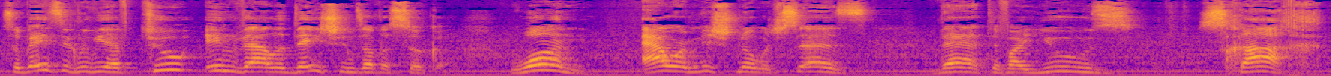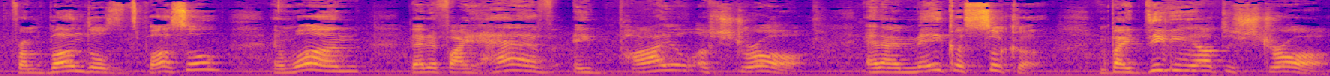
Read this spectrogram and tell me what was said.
So basically, we have two invalidations of a sukkah. One, our Mishnah, which says that if I use schach from bundles it's pasul, and one that if I have a pile of straw and I make a sukkah by digging out the straw,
